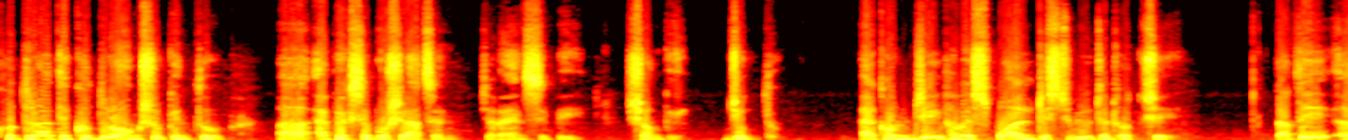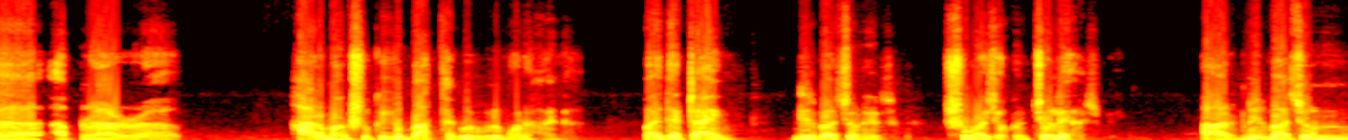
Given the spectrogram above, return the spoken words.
ক্ষুদ্রাতি ক্ষুদ্র অংশ কিন্তু অ্যাপেক্সে বসে আছেন যারা এনসিপি সঙ্গে যুক্ত। এখন যেইভাবে স্পয়েল ডিস্ট্রিবিউটেড হচ্ছে তাতে আপনার হাড় মাংস কিন্তু বাদ থাকবে বলে মনে হয় না। বাই দ্য টাইম নির্বাচনের সময় যখন চলে আসবে। আর নির্বাচন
